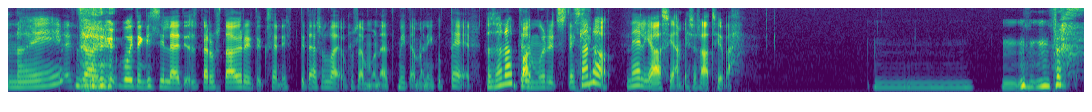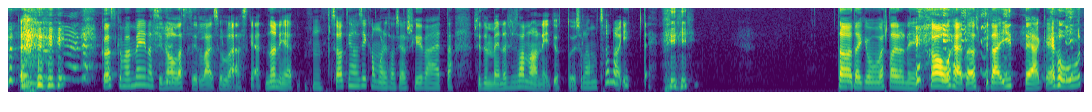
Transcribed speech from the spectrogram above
No ei. Et se on niin kuitenkin silleen, että jos perustaa yrityksen, niin pitäisi olla joku semmoinen, että mitä mä niinku teen. No Mitä sanoppa, se mun yritys tekee. sano neljä asiaa, missä sä oot hyvä. Mm. Koska mä meinasin olla sillä sulle äsken, että no niin, että hm, sä oot ihan sikamonissa asiassa hyvä, että sitten mä meinasin sanoa niitä juttuja sulle, mutta sano itse. Tää on jotenkin mun mielestä aina niin kauheata, jos pitää itseä kehut.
